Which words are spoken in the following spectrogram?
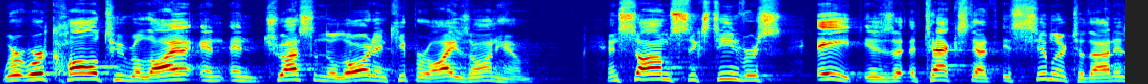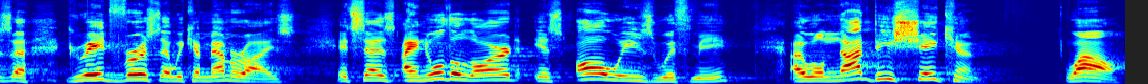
we're, we're called to rely and, and trust in the Lord and keep our eyes on Him. And Psalm 16, verse 8, is a text that is similar to that. It's a great verse that we can memorize. It says, I know the Lord is always with me. I will not be shaken. Wow.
